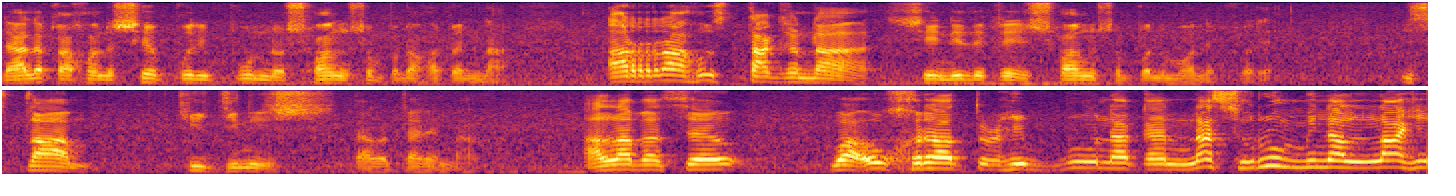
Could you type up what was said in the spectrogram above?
নাহলে কখনো সে পরিপূর্ণ স্বয়ংসম্পন্ন হবেন না। আর রাহুস তাগনা সে নিজেকে স্বয়ংসম্পন্ন মনে করে। ইসলাম কি জিনিস তারা জানে না। আল্লাহ বাসে ওয়া উখরা তুহিব্বুনাকা নাসরুম মিনাল্লাহি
